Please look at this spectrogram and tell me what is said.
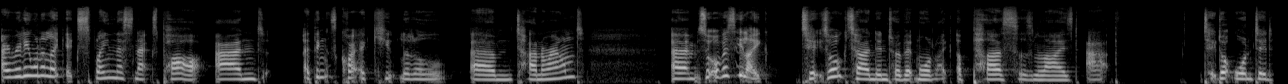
I really want to like explain this next part and I think it's quite a cute little um turnaround. Um so obviously like TikTok turned into a bit more of like a personalized app. TikTok wanted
